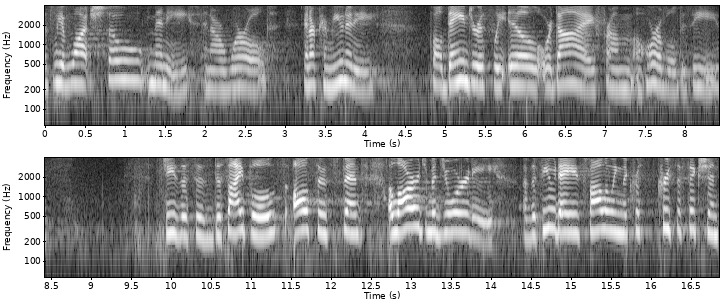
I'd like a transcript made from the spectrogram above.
as we have watched so many in our world, in our community, fall dangerously ill or die from a horrible disease. Jesus' disciples also spent a large majority of the few days following the crucifixion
